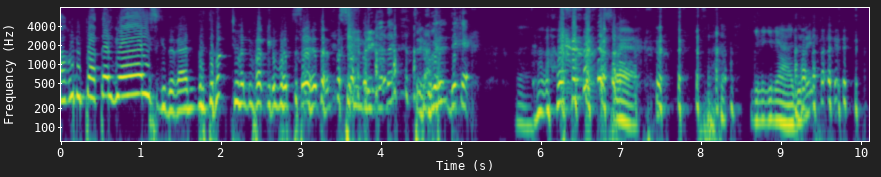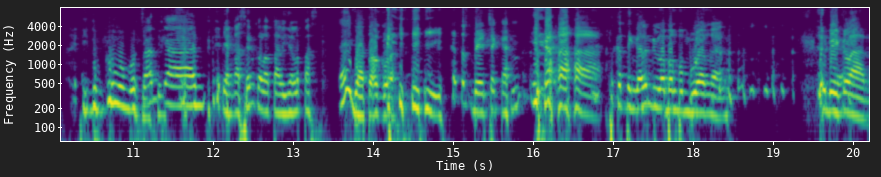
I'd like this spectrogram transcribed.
aku dipakai guys gitu kan. Tuh cuma dipakai buat setan. Scene berikutnya, berikutnya dia kayak Seret. Seret. Gini-gini aja nih. Hidupku membosankan. Yang kasihan kalau talinya lepas. Eh jatuh gua. Terus becek kan. Iya. Ketinggalan di lubang pembuangan. Udah kelar.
